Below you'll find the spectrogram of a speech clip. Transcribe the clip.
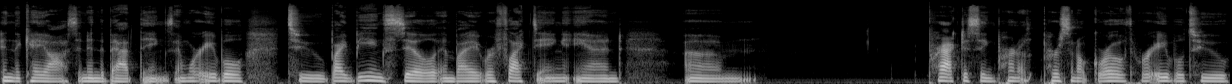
in the chaos and in the bad things. And we're able to, by being still and by reflecting and um, practicing per- personal growth, we're able to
